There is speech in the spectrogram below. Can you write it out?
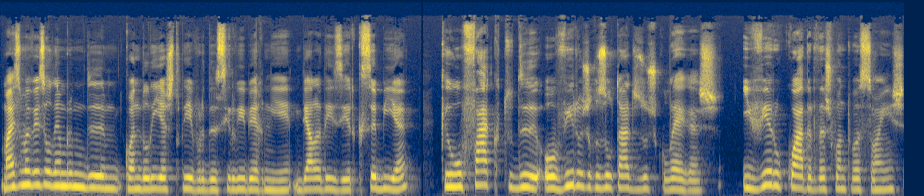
Mais uma vez eu lembro-me de quando li este livro de Sylvie Bernier, dela dizer que sabia que o facto de ouvir os resultados dos colegas e ver o quadro das pontuações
